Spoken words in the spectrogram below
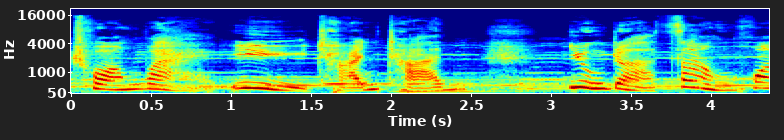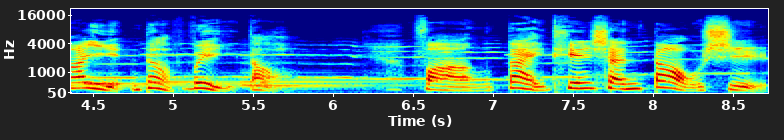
窗外玉潺潺，拥着《葬花吟》的味道。仿代天山道士，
